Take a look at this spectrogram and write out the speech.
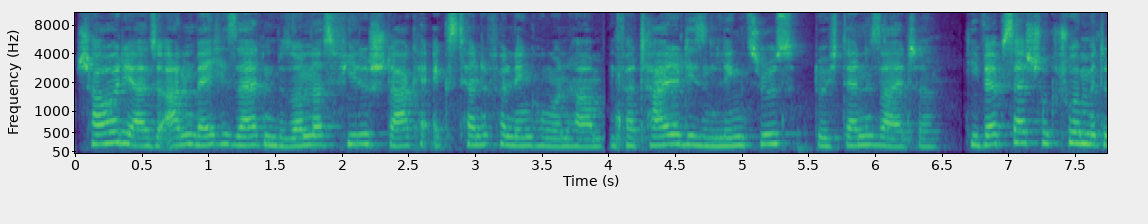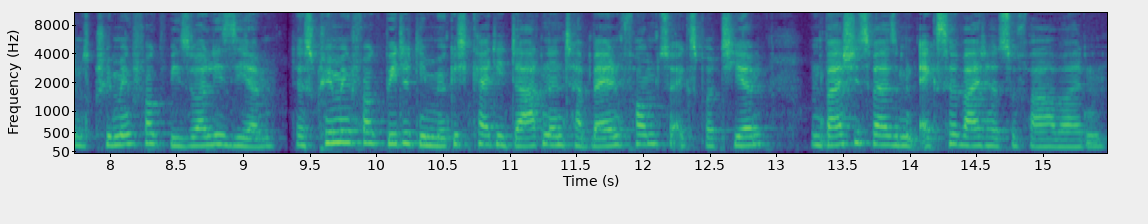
Schaue dir also an, welche Seiten besonders viele starke externe Verlinkungen haben und verteile diesen Link-Juice durch deine Seite. Die Website-Struktur mit dem Screaming Frog visualisieren. Der Screaming Frog bietet die Möglichkeit, die Daten in Tabellenform zu exportieren und beispielsweise mit Excel weiterzuverarbeiten.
